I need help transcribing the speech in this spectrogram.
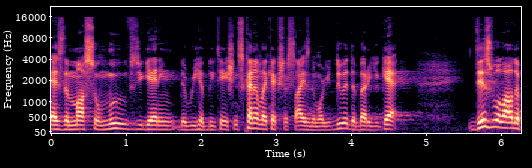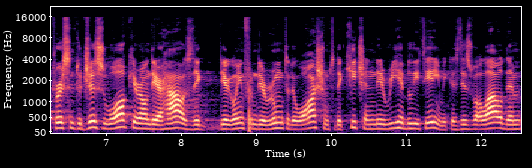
As the muscle moves, you're getting the rehabilitation. It's kind of like exercise. The more you do it, the better you get. This will allow the person to just walk around their house. They, they're going from their room to the washroom to the kitchen. They're rehabilitating because this will allow them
